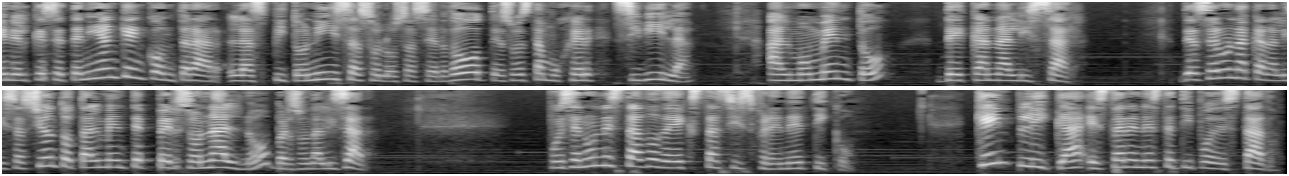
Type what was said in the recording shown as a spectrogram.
en el que se tenían que encontrar las pitonisas o los sacerdotes o esta mujer civila al momento de canalizar? de hacer una canalización totalmente personal, ¿no? Personalizada. Pues en un estado de éxtasis frenético. ¿Qué implica estar en este tipo de estado?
